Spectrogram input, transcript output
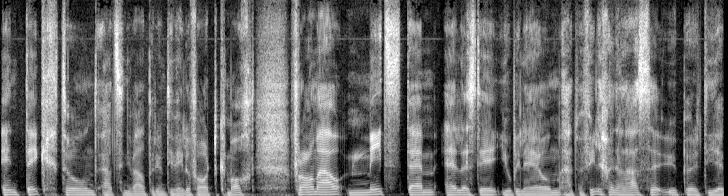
entdeckt und hat seine weltberühmte Velofahrt gemacht. Vor allem auch mit dem LSD-Jubiläum hat man viel können lesen über die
